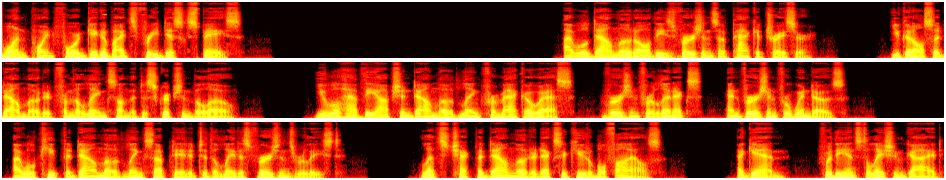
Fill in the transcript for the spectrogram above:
1.4 GB free disk space. I will download all these versions of Packet Tracer. You can also download it from the links on the description below. You will have the option download link for Mac OS, version for Linux, and version for Windows. I will keep the download links updated to the latest versions released. Let's check the downloaded executable files. Again, for the installation guide,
